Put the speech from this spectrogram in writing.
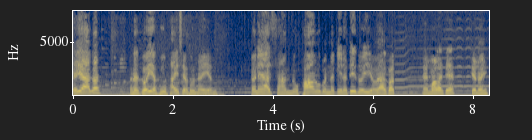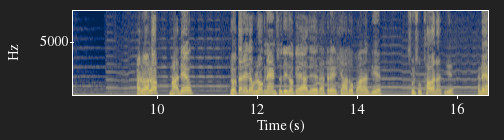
જઈએ આગળ. અને જોઈએ શું થાય છે શું નહીં એમ. અને આજ સાંજનું ખાવાનું પણ નક્કી નથી જોઈએ હવે આગળ. મળે છે કે નહીં? સારું હાલો મહાદેવ. જોતા રહેજો બ્લોગ ના એન્ડ સુધી. જો કે આજે રાત્રે ક્યાં રોકાવાના છીએ, શું શું ખાવાના છીએ. અને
